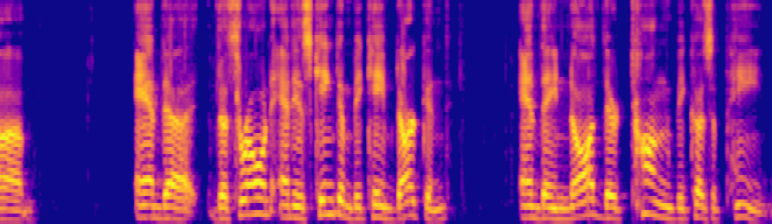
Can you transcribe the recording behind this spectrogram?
Um, and uh, the throne and his kingdom became darkened, and they gnawed their tongue because of pain.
